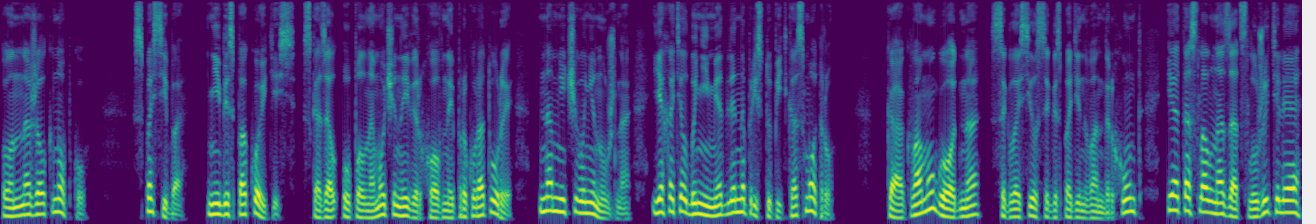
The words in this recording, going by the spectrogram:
Он нажал кнопку. «Спасибо. Не беспокойтесь», — сказал уполномоченный Верховной прокуратуры. «Нам ничего не нужно. Я хотел бы немедленно приступить к осмотру». «Как вам угодно», — согласился господин Вандерхунд и отослал назад служителя,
